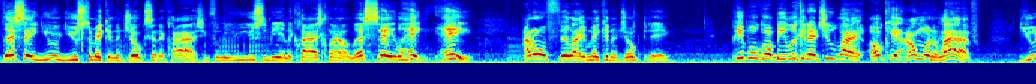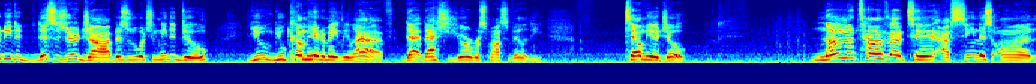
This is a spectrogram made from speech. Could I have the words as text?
let's say you're used to making the jokes in the class. You feel me? You used to be in the class clown. Let's say, hey, hey, I don't feel like making a joke today. People are gonna be looking at you like, okay, I want to laugh. You need to. This is your job. This is what you need to do you you come here to make me laugh. That that's your responsibility. Tell me a joke. Nine times out of ten, I've seen this on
